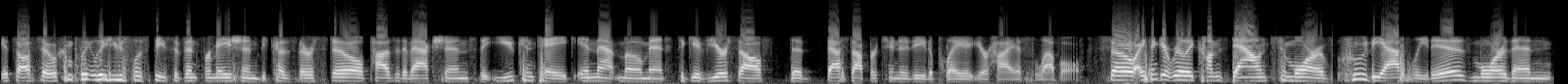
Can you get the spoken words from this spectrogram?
it's also a completely useless piece of information because there are still positive actions that you can take in that moment to give yourself the best opportunity to play at your highest level. So I think it really comes down to more of who the athlete is more than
